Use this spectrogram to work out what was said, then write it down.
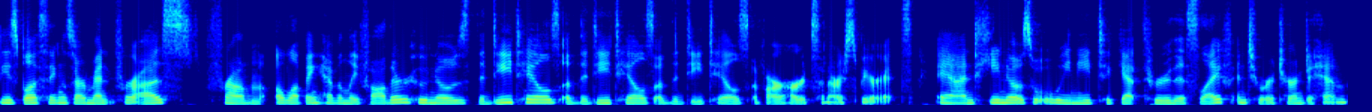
These blessings are meant for us from a loving Heavenly Father who knows the details of the details of the details of our hearts and our spirits. And He knows what we need to get through this life and to return to Him.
